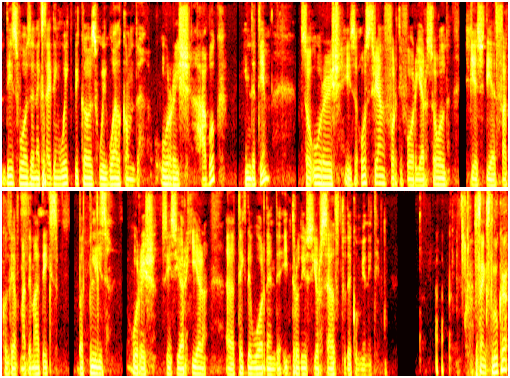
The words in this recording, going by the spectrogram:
this was an exciting week because we welcomed Ulrich Haböck in the team so Ulrich is Austrian, 44 years old, PhD at Faculty of Mathematics. But please, Ulrich, since you are here, uh, take the word and introduce yourself to the community. Thanks, Luca.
